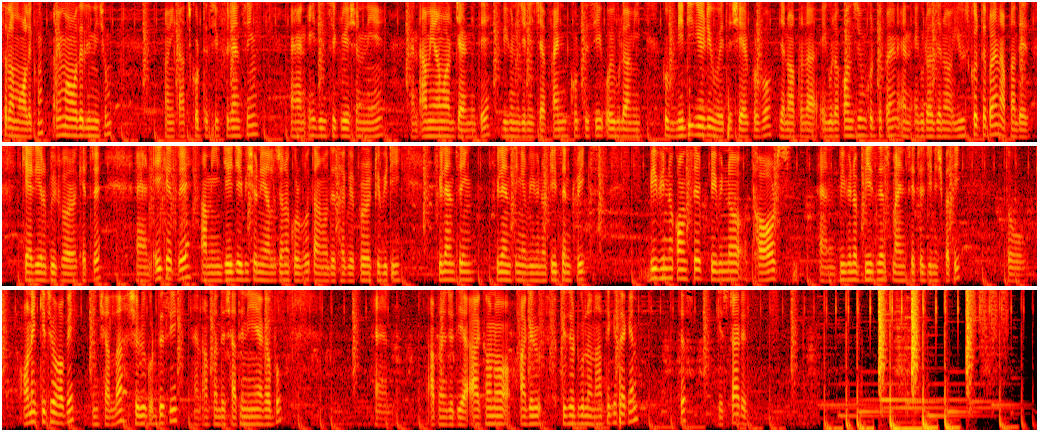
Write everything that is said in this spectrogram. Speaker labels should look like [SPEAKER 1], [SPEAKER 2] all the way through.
[SPEAKER 1] আসসালামু আলাইকুম। আমি মোহাম্মদ আলী নিঝুম। আমি কাজ করতেছি ফ্রিল্যান্সিং অ্যান্ড এজেন্সি ক্রিয়েশন নিয়ে অ্যান্ড আমি আমার জার্নিতে বিভিন্ন জিনিস যা ফাইন্ড করতেছি, ওইগুলো আমি খুব নিটি গ্রেডি ওয়েতে শেয়ার করব যেন আপনারা এগুলো কনজিউম করতে পারেন অ্যান্ড এগুলো যেন ইউজ করতে পারেন আপনাদের ক্যারিয়ার বিল্ড করার ক্ষেত্রে। অ্যান্ড এই ক্ষেত্রে আমি যে যে বিষয় নিয়ে আলোচনা করব তার মধ্যে থাকবে প্রোডাক্টিভিটি ফ্রিল্যান্সিং ফ্রিল্যান্সিংয়ের বিভিন্ন টিপস অ্যান্ড ট্রিক্স বিভিন্ন কনসেপ্ট বিভিন্ন থটস অ্যান্ড বিভিন্ন বিজনেস মাইন্ডসেটের জিনিসপাতি। তো অনেক কিছু হবে ইনশাল্লাহ শুরু করতেছি অ্যান্ড আপনাদের সাথে নিয়ে আগাবো। অ্যান্ড আপনারা যদি এখনও আগের এপিসোডগুলো না থেকে থাকেন জাস্ট গেট স্টার্টেড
